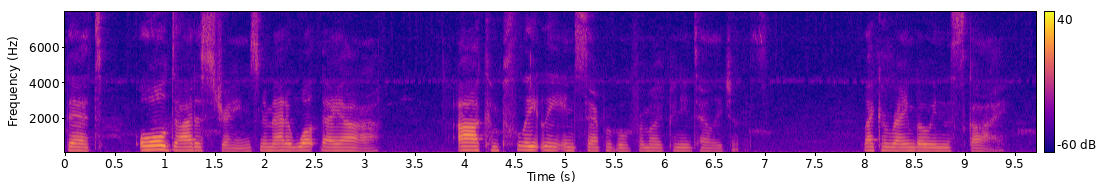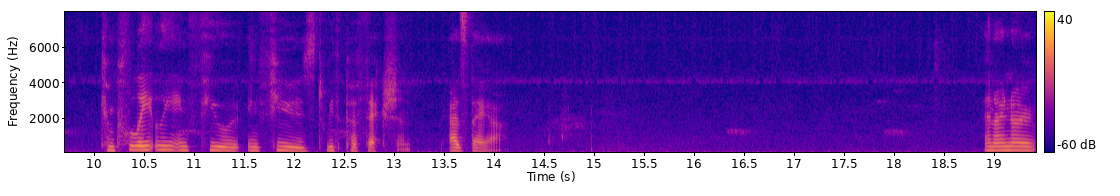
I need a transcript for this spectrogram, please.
that all data streams, no matter what they are, are completely inseparable from open intelligence, like a rainbow in the sky, completely infu infused with perfection as they are. And I know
